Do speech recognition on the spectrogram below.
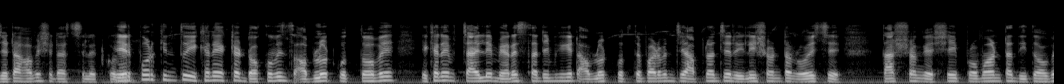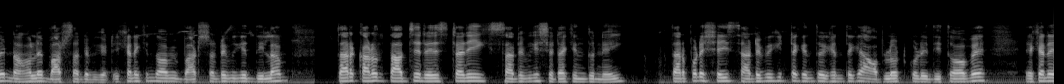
যেটা হবে, সেটা সিলেক্ট করবেন। এরপর কিন্তু এখানে একটা ডকুমেন্টস আপলোড করতে হবে। এখানে চাইলে ম্যারেজ সার্টিফিকেট আপলোড করতে পারবেন যে আপনার যে রিলেশনটা রয়েছে, তার সঙ্গে সেই প্রমাণটা দিতে হবে। না হলে বার্থ সার্টিফিকেট এখানে কিন্তু আমি বার্থ সার্টিফিকেট দিলাম। তার কারণ তার যে রেজিস্ট্রারি সার্টিফিকেট সেটা কিন্তু নেই। তারপরে সেই সার্টিফিকেটটা কিন্তু এখান থেকে আপলোড করে দিতে হবে। এখানে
